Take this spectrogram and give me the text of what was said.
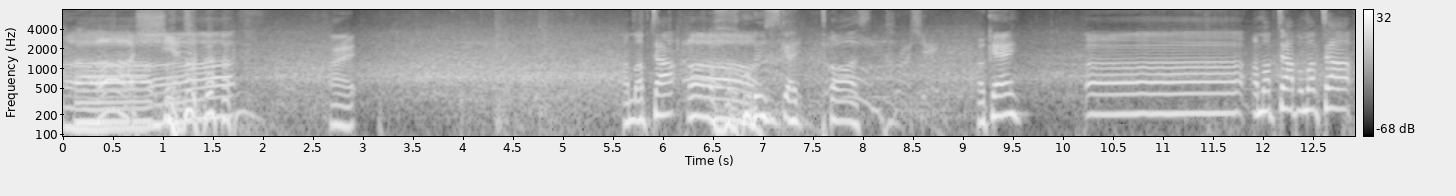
oh shit! All right. I'm up top. Oh, Oh, he just got tossed. okay. Uh, I'm up top. I'm up top.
